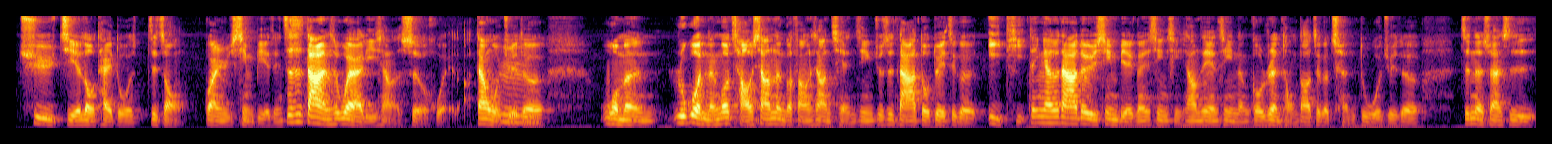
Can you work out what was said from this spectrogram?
去揭露太多这种关于性别的。这是当然是未来理想的社会了。但我觉得，我们如果能够朝向那个方向前进，就是大家都对这个议题，但应该说大家对于性别跟性倾向这件事情能够认同到这个程度，我觉得真的算是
